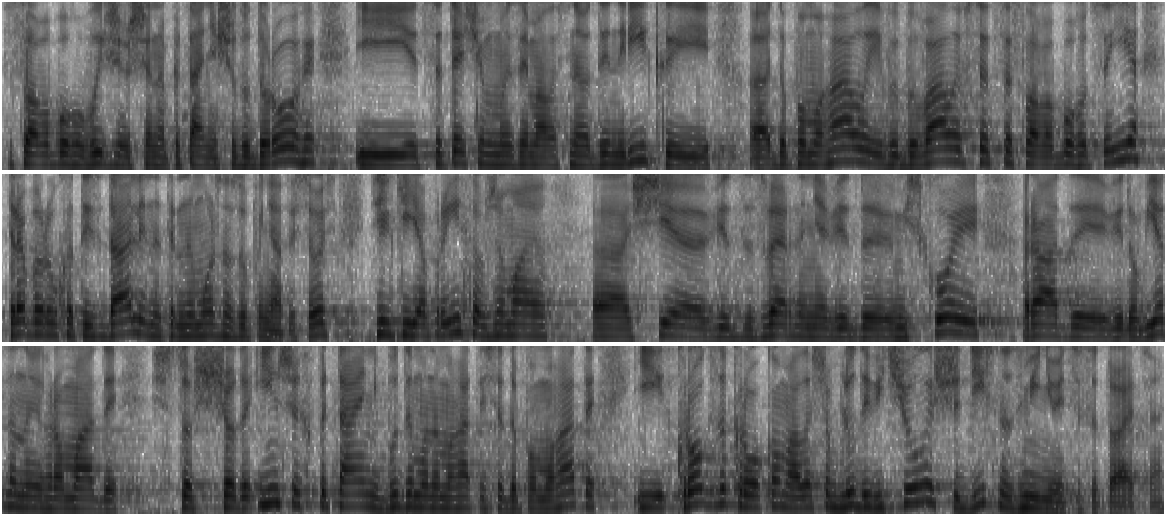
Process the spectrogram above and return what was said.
слава Богу, вирішено питання щодо дороги, і це те, чим ми займалися не один рік, і е, допомагали, і вибивали все це. Слава Богу, це є. Треба рухатись далі, не, можна зупинятися. Ось тільки я приїхав, вже маю ще від звернення від е, міської ради, від об'єднаної громади що- щодо інших питань. Будемо намагатися допомагати і крок за кроком, але щоб люди відчули, що дійсно змінюється ситуація.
